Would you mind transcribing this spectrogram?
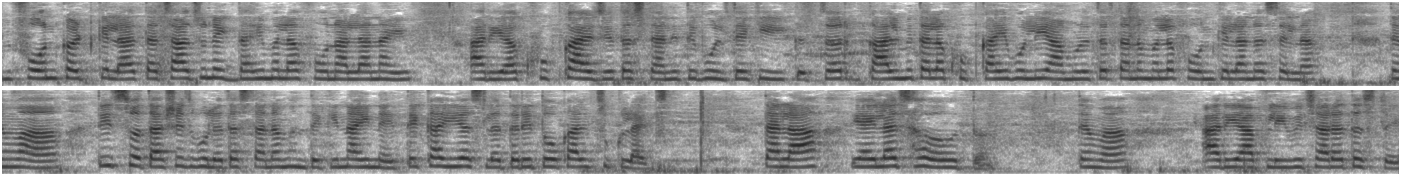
मी फोन कट केला. त्याचा अजून एकदाही मला फोन आला नाही. आर्या खूप काळजीत असते आणि ती बोलते की जर काल मी त्याला खूप काही बोलली यामुळे तर त्यानं मला फोन केला नसेल ना. तेव्हा तीच स्वतःशीच बोलत असताना म्हणते की नाही नाही ते काही असलं तरी तो काल चुकलायच. त्याला यायलाच हवं होतं. तेव्हा आर्या आपली विचारत असते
